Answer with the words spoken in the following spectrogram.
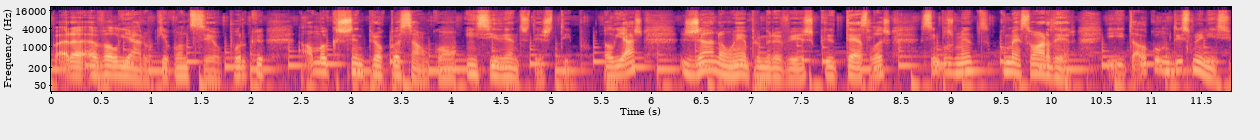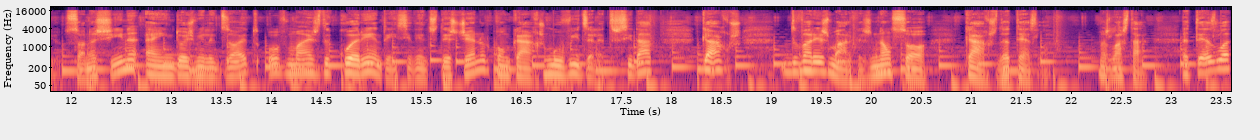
para avaliar o que aconteceu, porque há uma crescente preocupação com incidentes deste tipo. Aliás, já não é a primeira vez que Teslas simplesmente começam a arder. E, tal como disse no início, só na China, em 2018, houve mais de 40 incidentes deste género com carros movidos a eletricidade, carros de várias marcas, não só carros da Tesla. Mas lá está. A Tesla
